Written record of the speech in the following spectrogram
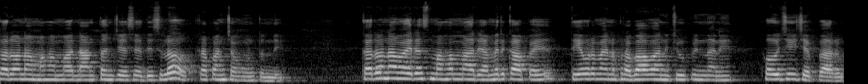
కరోనా మహమ్మారిని అంతం చేసే దిశలో ప్రపంచం ఉంటుంది. కరోనా వైరస్ మహమ్మారి అమెరికాపై తీవ్రమైన ప్రభావాన్ని చూపిందని ఫౌజీ చెప్పారు.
